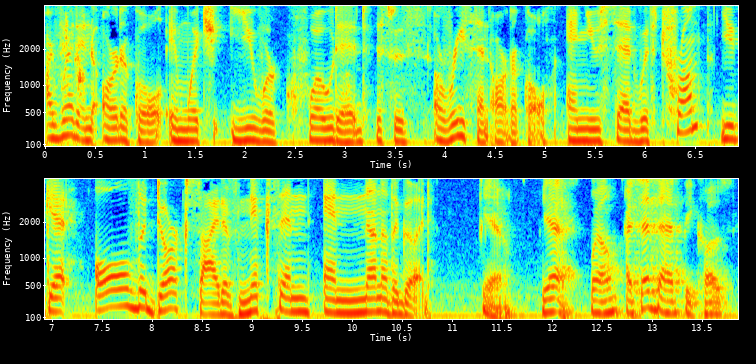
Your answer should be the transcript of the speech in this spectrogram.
I read an article in which you were quoted. This was a recent article, and you said, with Trump, you get all the dark side of Nixon and none of the good. Yeah. Yes. Well, I said that because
